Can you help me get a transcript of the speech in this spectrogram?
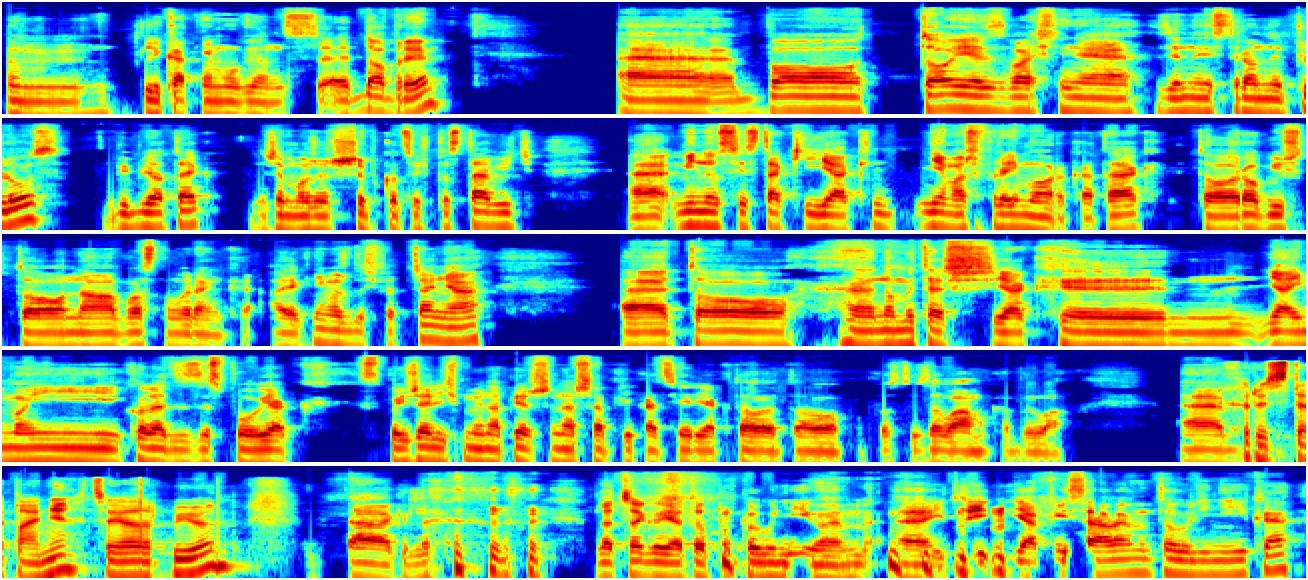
em, delikatnie mówiąc, e, dobry, bo to jest właśnie z jednej strony plus bibliotek, że możesz szybko coś postawić. E, Minus jest taki, jak nie masz frameworka, tak? To robisz to na własną rękę. A jak nie masz doświadczenia, e, to e, no my też, jak ja i moi koledzy z zespołu, jak spojrzeliśmy na pierwsze nasze aplikacje Reactowe, to po prostu załamka była. Chryste panie, co ja robiłem? tak, dla, dlaczego ja to popełniłem? Ja pisałem tą linijkę,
